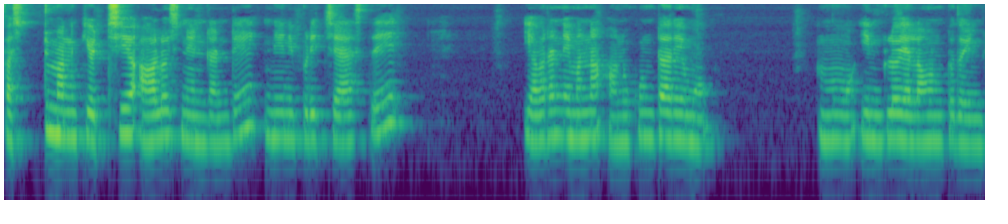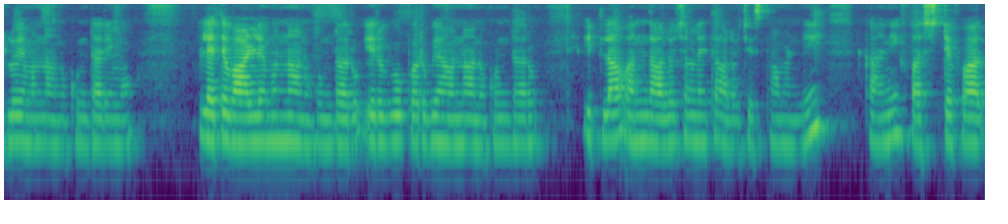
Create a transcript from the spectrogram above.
ఫస్ట్ మనకి వచ్చే ఆలోచన ఏంటంటే నేను ఇప్పుడు చేస్తే ఎవరన్నా ఏమన్నా అనుకుంటారేమో ఇంట్లో ఎలా ఉంటుందో ఇంట్లో ఏమన్నా అనుకుంటారేమో. లేకపోతే వాళ్ళు ఏమన్నా అనుకుంటారు ఎరుగు పరుగు ఏమన్నా అనుకుంటారు. ఇట్లా వంద ఆలోచనలు అయితే ఆలోచిస్తామండి. కానీ ఫస్ట్ ఆఫ్ ఆల్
